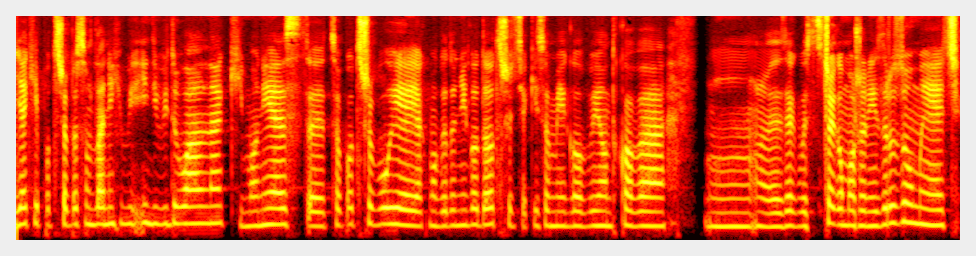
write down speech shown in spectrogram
jakie potrzeby są dla nich indywidualne, kim on jest, co potrzebuje, jak mogę do niego dotrzeć, jakie są jego wyjątkowe Mm, jakby z czego może nie zrozumieć.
